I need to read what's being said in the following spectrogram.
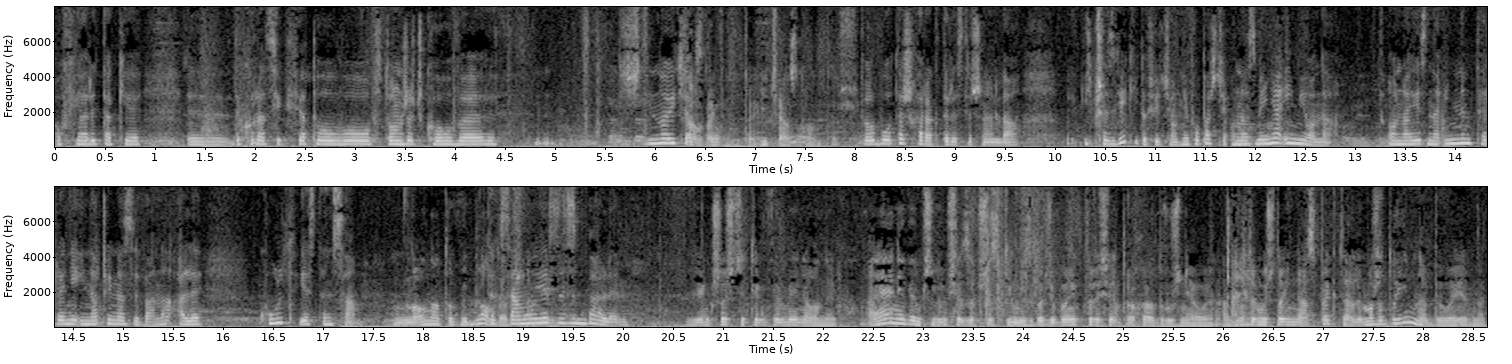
ofiary takie, y, dekoracje kwiatowo-wstążeczkowe, no i Są ciasto. takie, I ciasto też. To było też charakterystyczne dla. I przez wieki to się ciągnie. Popatrzcie, ona zmienia imiona. Ona jest na innym terenie inaczej nazywana, ale kult jest ten sam. No, na to wygląda. Tak samo jest z balem. W większości tych wymienionych. A ja nie wiem, czy bym się ze wszystkimi zgodził, bo niektóre się trochę odróżniały. Albo ty mówisz to inne aspekty, ale może to inne były jednak.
